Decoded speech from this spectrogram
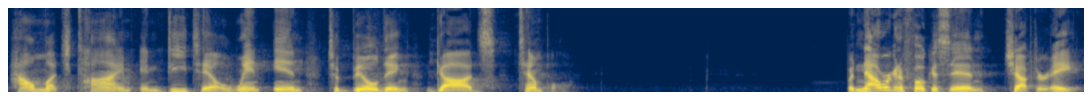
how much time and detail went into building God's temple. But now we're going to focus in chapter 8.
